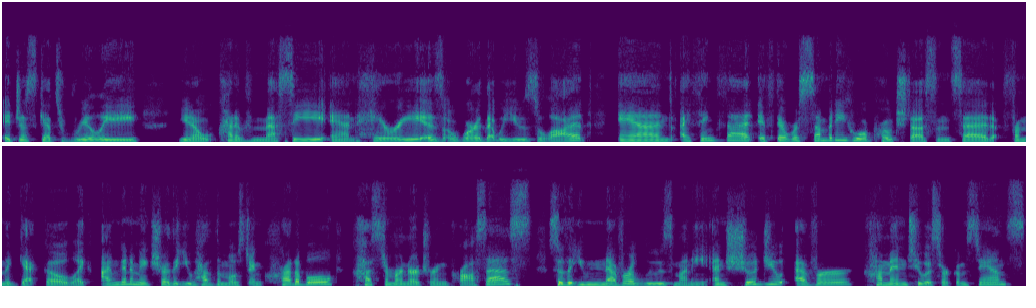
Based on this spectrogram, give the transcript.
it just gets really you know, kind of messy and hairy is a word that we used a lot. And I think that if there was somebody who approached us and said from the get go, like, I'm going to make sure that you have the most incredible customer nurturing process so that you never lose money. And should you ever come into a circumstance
